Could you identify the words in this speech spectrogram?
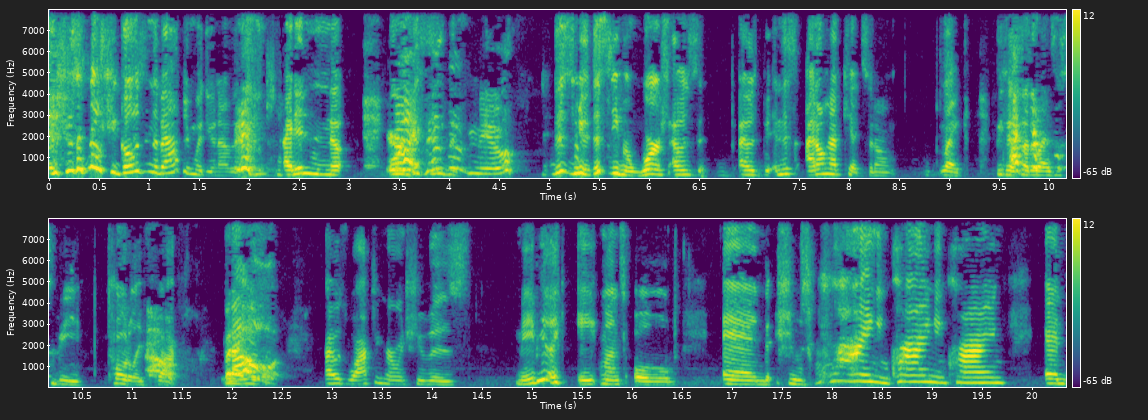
And she was like, "No, she goes in the bathroom with you." And I was, like, I didn't know. You're or like, this this is- is new. this is new. This is even worse. I was, I was, and this. I don't have kids, so don't like because otherwise this would be totally fucked. But I, was. I was watching her when she was maybe like eight months old, and she was crying and crying and crying. And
